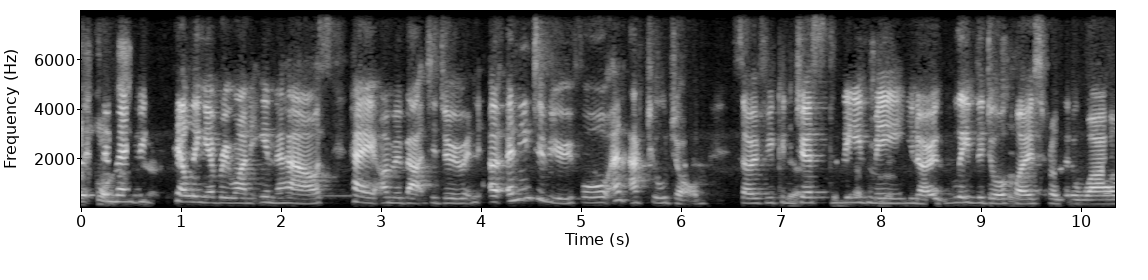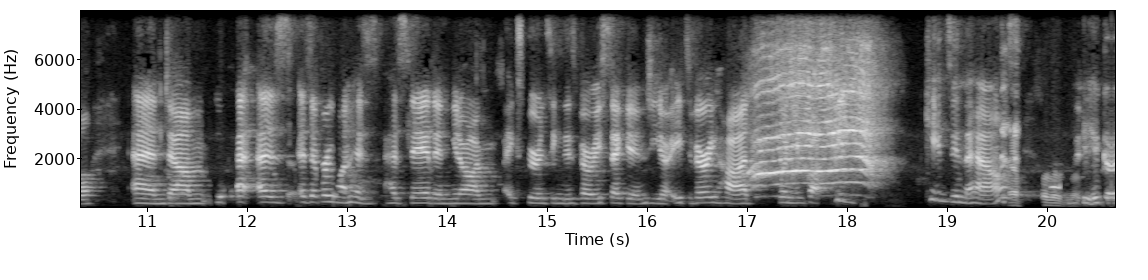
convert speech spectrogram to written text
but course. maybe telling everyone in the house, hey, I'm about to do an, an interview for an actual job. So if you can Yeah, just leave me, you know, leave the door closed for a little while. And um, as as everyone has has said, and you know, I'm experiencing this very second. You know, it's very hard when you've got kids kids in the house Absolutely. There you go.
